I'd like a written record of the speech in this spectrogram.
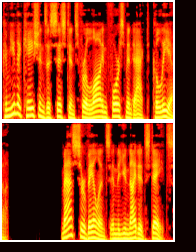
Communications Assistance for Law Enforcement Act Mass surveillance in the United States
